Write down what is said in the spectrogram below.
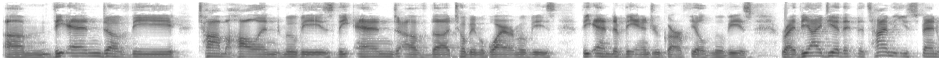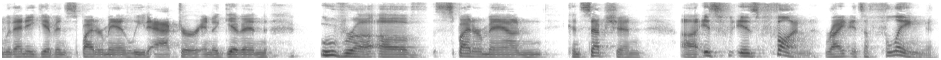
um, the end of the Tom Holland movies, the end of the Tobey Maguire movies, the end of the Andrew Garfield movies, right? The idea that the time that you spend with any given Spider-Man lead actor in a given oeuvre of Spider-Man conception uh, is is fun, right? It's a fling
